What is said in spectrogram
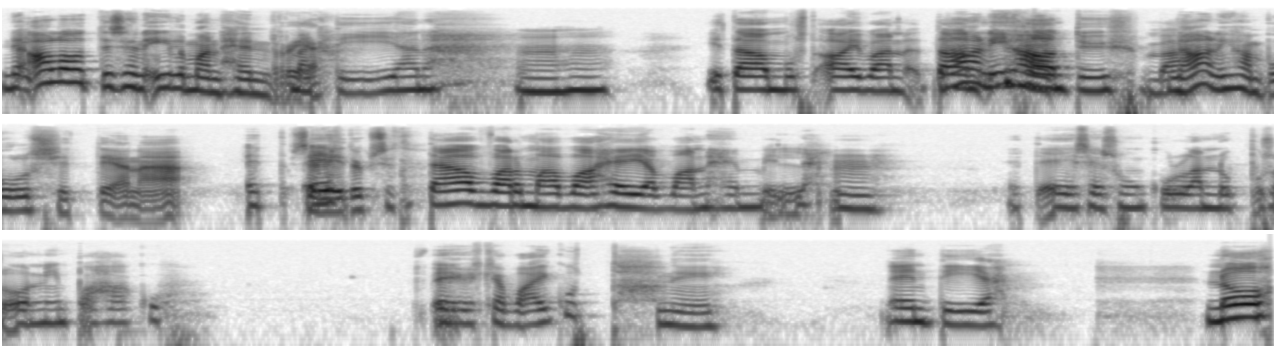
Ne aloitti sen ilman Henriä. mä tiedän. Mm-hmm. Ja tää on musta aivan, tää Nää on, on ihan, ihan- tyhmä. Nämä on ihan bullshittia nämä Et, selitykset. Et, tää on varmaan vaan heidän vanhemmille. Mm. Että ei se sun kullan nuppus ole niin paha kuin ehkä vaikuttaa. Niin. En tiedä. No,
